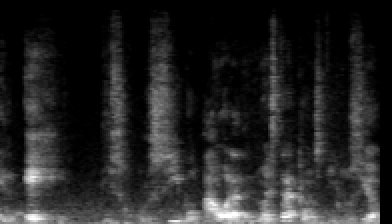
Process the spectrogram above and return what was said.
el eje discursivo ahora de nuestra Constitución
